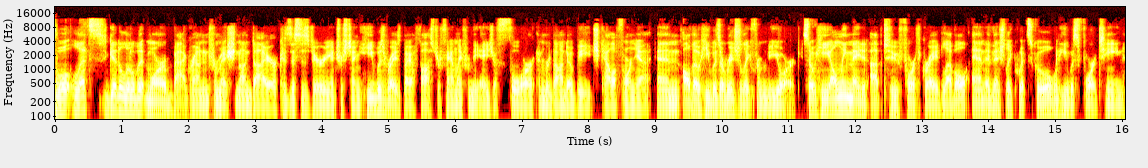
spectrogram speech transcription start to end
Well, let's get a little bit more background information on Dyer because this is very interesting. He was raised by a foster family from the age of four in Redondo Beach, California. And although he was originally from New York, so he only made it up to fourth grade level and eventually quit school when he was 14.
